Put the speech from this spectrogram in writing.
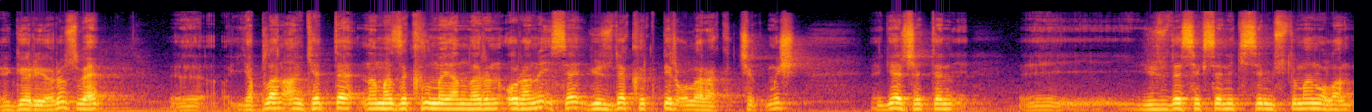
e, görüyoruz ve e, yapılan ankette namazı kılmayanların oranı ise yüzde 41 olarak çıkmış. Gerçekten yüzde 82'si Müslüman olan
